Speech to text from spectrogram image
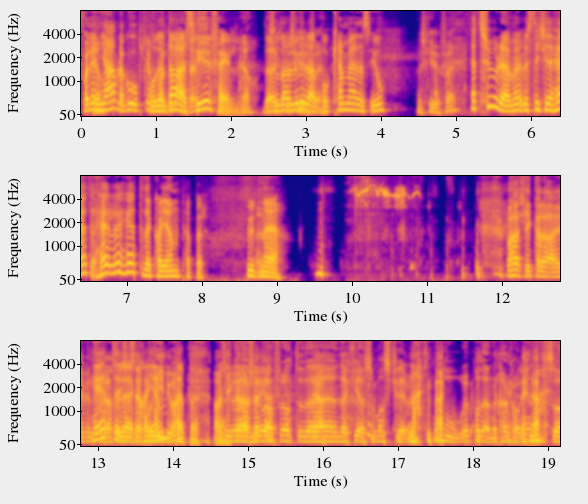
For det er en jævla god oppskrift. Og det er der skrivefeilen Ja, er Så da lurer jeg på, hvem er det Jo. Skrivefeil? jeg tror det, men hvis det ikke heter Eller heter det cayennepepper? Uten E. Og her kikker det Eivind, Heter det cayennepepper? Jeg er så glad for at det, Ja. det er ikke jeg som har skrevet noe på denne kartongen. Så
